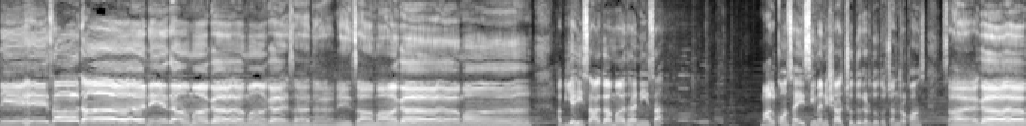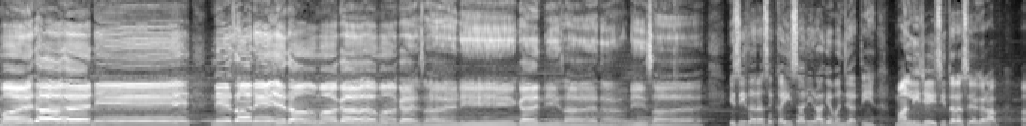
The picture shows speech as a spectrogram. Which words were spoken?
नि सा ध नि द म ग ग अब यही सागा मध नीसा माल कौन सा इसी में निषाद शुद्ध कर दो तो चंद्र कौन सा? ग म द नि नि सा नि द म ग इसी तरह से कई सारी रागें बन जाती हैं। मान लीजिए इसी तरह से अगर आप अ,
